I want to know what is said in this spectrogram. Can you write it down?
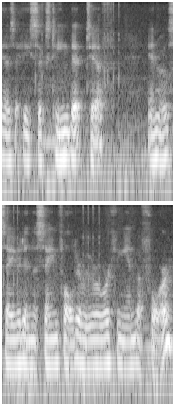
as a 16-bit TIFF, and we'll save it in the same folder we were working in before.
